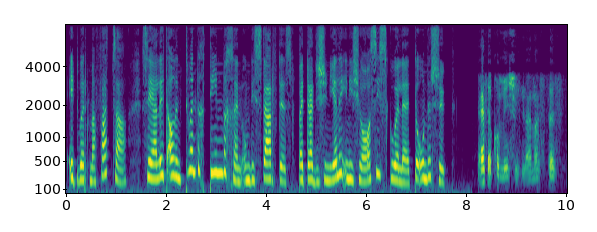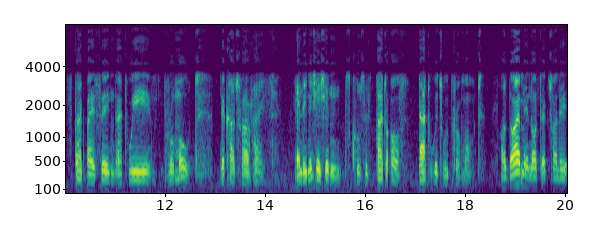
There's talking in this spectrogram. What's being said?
Edward Mafatsa, sê hulle het al in 2010 begin om die sterftes by tradisionele inisiasieskole te ondersoek. As a commission, I must first start by saying that we promote the cultural rights and the initiation schools is part of that which we promote. Although I may not actually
